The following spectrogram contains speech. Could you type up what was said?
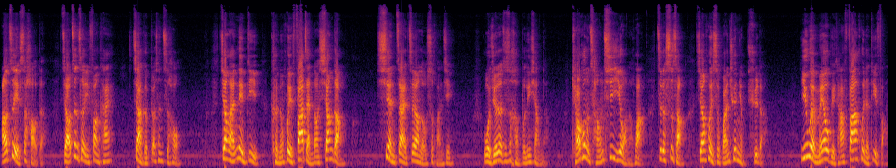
而这也是好的，只要政策一放开，价格飙升之后，将来内地可能会发展到香港现在这样楼市环境，我觉得这是很不理想的。调控长期以往的话，这个市场将会是完全扭曲的，因为没有给它发挥的地方。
